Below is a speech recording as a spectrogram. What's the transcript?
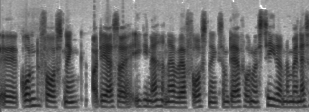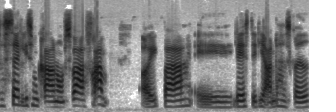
øh, grundforskning, og det er altså ikke i nærheden af at være forskning, som det er på universiteterne, men altså selv ligesom grave nogle svar frem, og ikke bare øh, læse det, de andre har skrevet.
